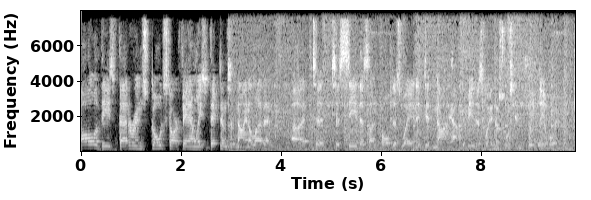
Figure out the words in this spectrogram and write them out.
all of these veterans, Gold Star families, victims of 9 11, uh, to, to see this unfold this way. And it did not have to be this way. This was completely avoidable.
